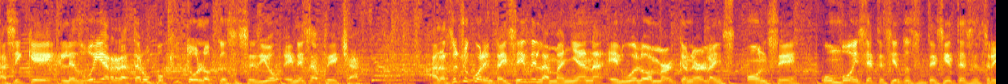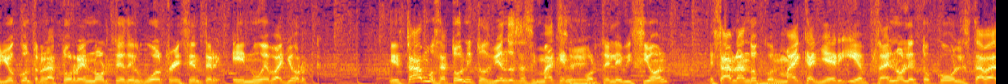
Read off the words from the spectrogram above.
Así que les voy a relatar un poquito lo que sucedió en esa fecha. A las 8.46 de la mañana, el vuelo American Airlines 11, un Boeing 767, se estrelló contra la torre norte del World Trade Center en Nueva York. Estábamos atónitos viendo esas imágenes Sí. por televisión. Estaba hablando con Mike ayer y pues, a él no le tocó, le estaba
